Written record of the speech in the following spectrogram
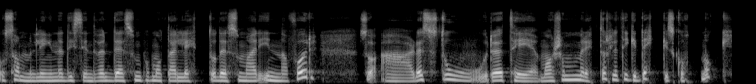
å sammenligne disse det som på en måte er lett og det som er innafor, så er det store temaer som rett og slett ikke dekkes godt nok.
